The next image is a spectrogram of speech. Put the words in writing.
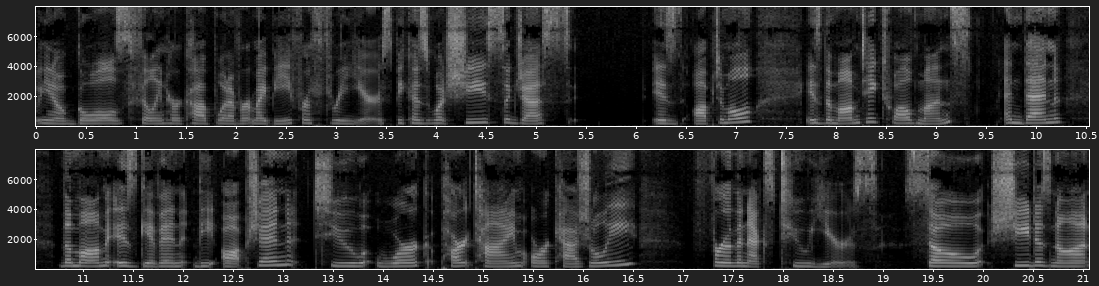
you know, goals, filling her cup, whatever it might be, for three years. Because what she suggests is optimal is the mom take 12 months and then the mom is given the option to work part time or casually for the next two years. So she does not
